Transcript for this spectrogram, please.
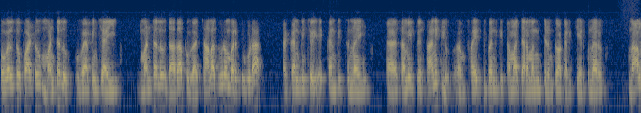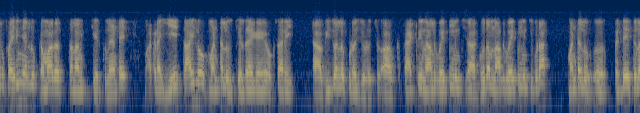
పొగలతో పాటు మంటలు వ్యాపించాయి. మంటలు దాదాపుగా చాలా దూరం వరకు కూడా కనిపించే కనిపిస్తున్నాయి. సమీప స్థానికులు ఫైర్ సిబ్బందికి సమాచారం అందించడంతో అక్కడికి చేరుకున్నారు. నాలుగు ఫైర్ ఇంజన్లు ప్రమాద స్థలానికి చేరుకున్నాయి. అంటే అక్కడ ఏ స్థాయిలో మంటలు చెలరేగాయో ఒకసారి ఆ విజువల్లో కూడా చూడొచ్చు. ఆ ఫ్యాక్టరీ నాలుగు వైపుల నుంచి ఆ గోదాం నాలుగు వైపుల నుంచి కూడా మంటలు పెద్ద ఎత్తున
